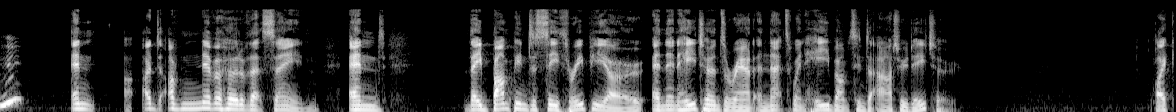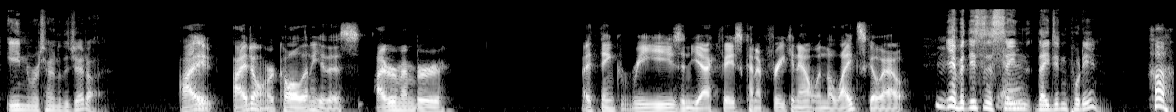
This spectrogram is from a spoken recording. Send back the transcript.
Mm-hmm. And I, have never heard of that scene. And they bump into C3PO and then he turns around and that's when he bumps into R2D2. Like in Return of the Jedi. I I don't recall any of this. I remember I think Reese and Yakface kind of freaking out when the lights go out. Yeah, but this is a scene they didn't put in. Huh.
